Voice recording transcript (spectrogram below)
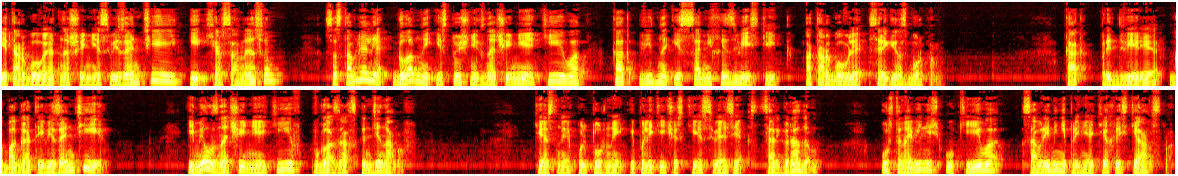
И торговые отношения с Византией и Херсонесом составляли главный источник значения Киева как видно из самих известий о торговле с Регенсбургом. Как преддверие к богатой Византии имел значение Киев в глазах скандинавов. Тесные культурные и политические связи с Царьградом установились у Киева со времени принятия христианства.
